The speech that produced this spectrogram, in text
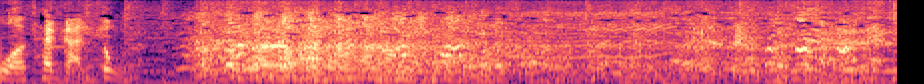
我才敢动的。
